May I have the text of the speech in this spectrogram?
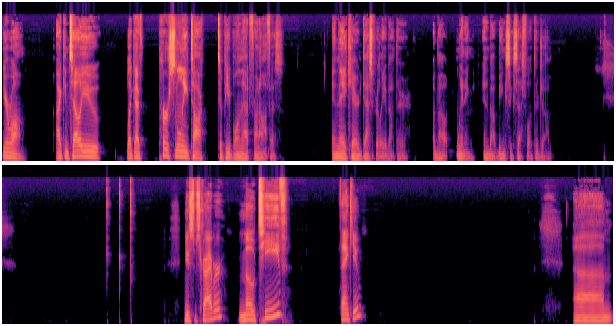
You're wrong. I can tell you, like I've personally talked to people in that front office, and they care desperately about their about winning and about being successful at their job. New subscriber, Motive. Thank you. Um,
